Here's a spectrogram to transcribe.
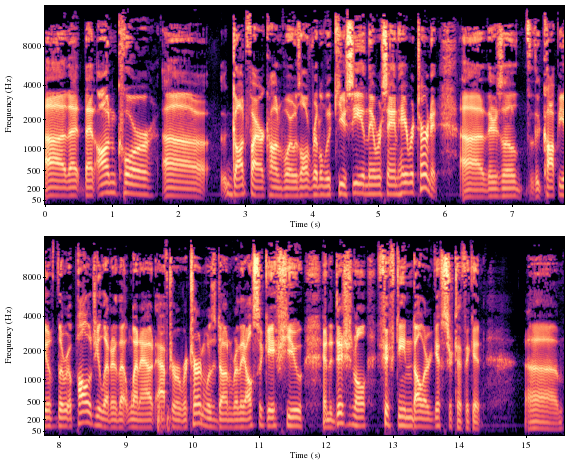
uh, that that Encore uh, Godfire convoy was all riddled with QC, and they were saying, "Hey, return it." Uh, there's a the copy of the apology letter that went out after a return was done, where they also gave you an additional fifteen dollar gift certificate. Um,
